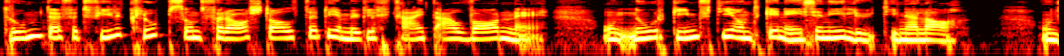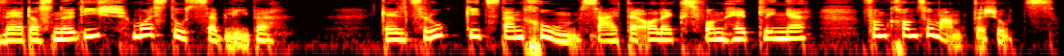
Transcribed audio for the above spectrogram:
Darum dürfen viele Clubs und Veranstalter die Möglichkeit auch wahrnehmen und nur geimpfte und genesene Leute reinlassen. Und wer das nicht ist, muss draussen bleiben. Geld zurück gibt's dann kaum, sagt Alex von Hettlingen vom Konsumentenschutz.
